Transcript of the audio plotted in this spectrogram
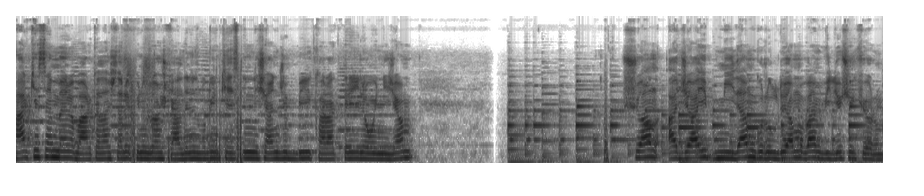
Herkese merhaba arkadaşlar hepiniz hoş geldiniz. Bugün keskin nişancı bir karakteriyle oynayacağım. Şu an acayip midem gurulduyor ama ben video çekiyorum.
